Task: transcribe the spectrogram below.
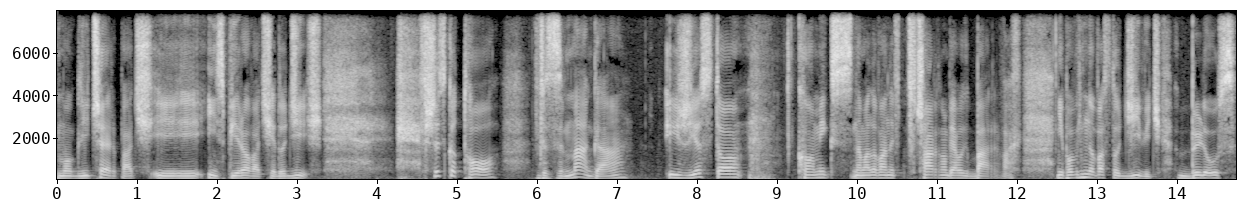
mogli czerpać i inspirować się do dziś. Wszystko to wzmaga, iż jest to komiks namalowany w czarno-białych barwach. Nie powinno was to dziwić. Blues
